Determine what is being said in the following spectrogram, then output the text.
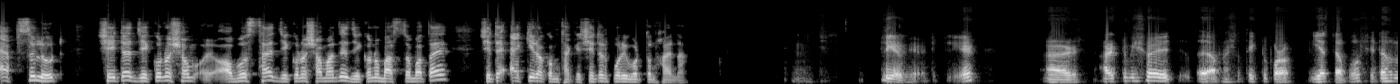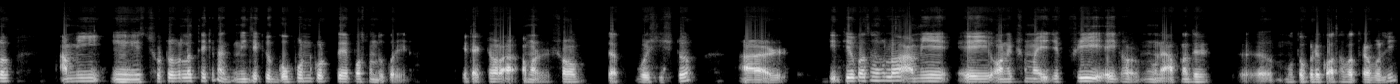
অ্যাবসুলুট সেটা যে কোনো অবস্থায়, যে কোনো সমাজে, যে কোনো বাস্তবতায় সেটা একই রকম থাকে, সেটার পরিবর্তন হয় না। ক্লিয়ার ক্লিয়ার আর আরেকটা বিষয়ে আপনার সাথে একটু ইয়ে যাব সেটা হলো আমি ছোটবেলা থেকে না নিজেকে গোপন করতে পছন্দ করি না। এটা একটা আমার সব বৈশিষ্ট্য। আর দ্বিতীয় কথা হলো, আমি এই অনেক সময় এই যে ফ্রি এই ধর মানে আপনাদের মতো করে কথাবার্তা বলি,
